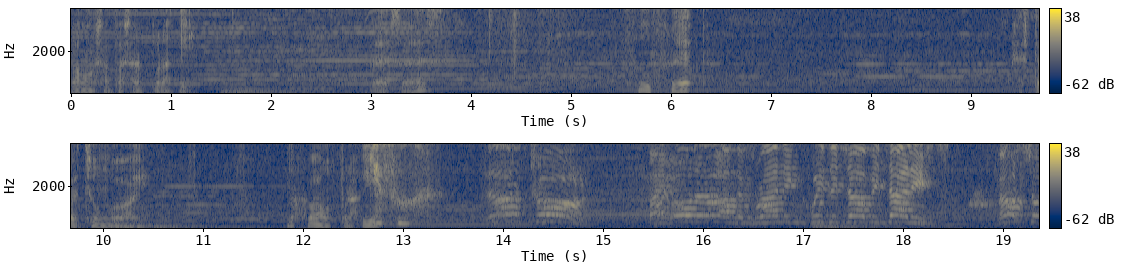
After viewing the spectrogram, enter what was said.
vamos a pasar por aquí. Eso es. Azufre. Está chungo ahí. Nos vamos por aquí. Last call! By order of the Grand Inquisitor Vitalis, martial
